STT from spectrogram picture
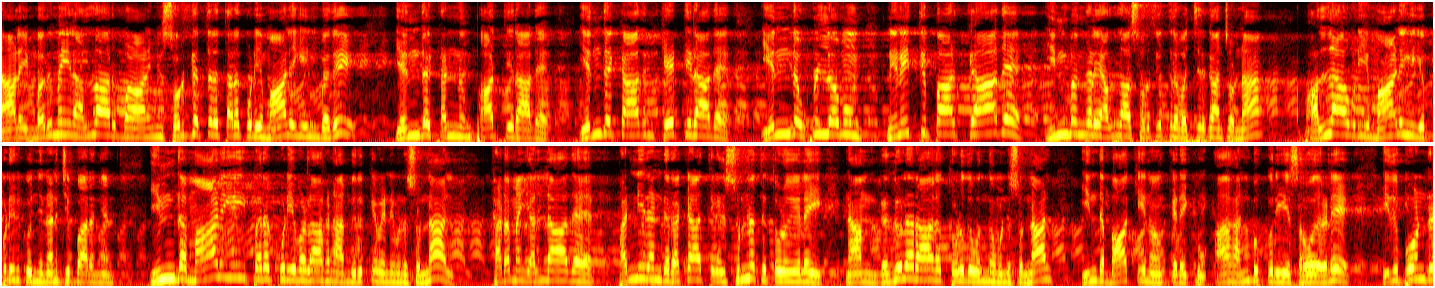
நாளை மறுமையில் அல்லாஹ் ரப்பல் சொர்க்கத்தில் தரக்கூடிய மாளிகை என்பது எந்த கண்ணும் பார்த்திராத எந்த காதும் கேட்டிராத எந்த உள்ளமும் நினைத்து பார்க்காத இன்பங்களை அல்லாஹ் சொர்க்கத்தில் வச்சிருக்கான்னு சொன்னா அப்ப அல்லாஹ்வுடைய மாளிகை எப்படி இருக்கு கொஞ்சம் நினைச்சு பாருங்க. இந்த மாளிகை பெறக்கூடியவர்களாக நாம் இருக்க வேண்டும் என்று சொன்னால் கடமை அல்லாத பன்னிரண்டு ரக்காத்துகள் சுண்ணத்து தொழுகளை நாம் ரெகுலராக தொழுது வந்தோம் என்று சொன்னால் இந்த பாக்கியம் நமக்கு கிடைக்கும். ஆக அன்புக்குரிய சகோதரர்களே இது போன்ற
